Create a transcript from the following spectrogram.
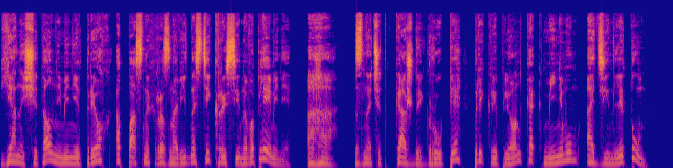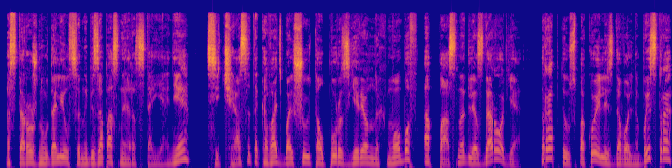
Я насчитал не менее трех опасных разновидностей крысиного племени. Ага, значит, каждой группе прикреплен как минимум один летун осторожно удалился на безопасное расстояние. Сейчас атаковать большую толпу разъяренных мобов опасно для здоровья. Рапты успокоились довольно быстро.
